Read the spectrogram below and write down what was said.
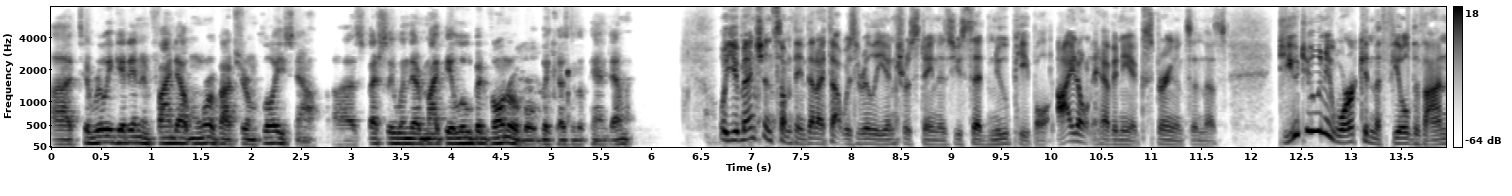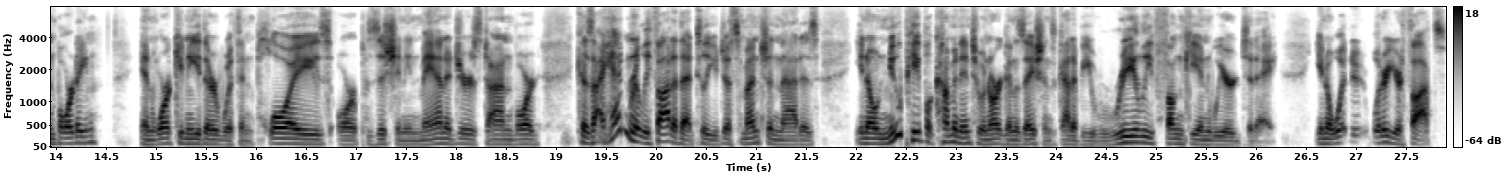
uh, to really get in and find out more about your employees now, uh, especially when they might be a little bit vulnerable because of the pandemic. Well, you mentioned something that I thought was really interesting as you said new people. I don't have any experience in this. Do you do any work in the field of onboarding? and working either with employees or positioning managers to onboard? Because I hadn't really thought of that till you just mentioned that. Is you know, new people coming into an organization's got to be really funky and weird today. You know, what what are your thoughts?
